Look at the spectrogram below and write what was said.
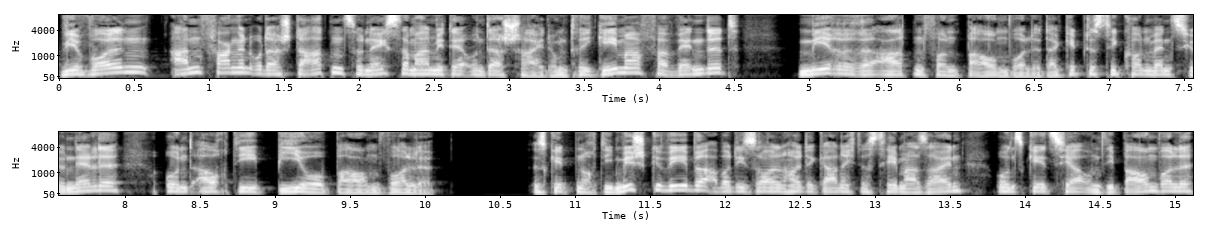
Wir wollen anfangen oder starten zunächst einmal mit der Unterscheidung. Trigema verwendet mehrere Arten von Baumwolle. Da gibt es die konventionelle und auch die Bio-Baumwolle. Es gibt noch die Mischgewebe, aber die sollen heute gar nicht das Thema sein. Uns geht's ja um die Baumwolle.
